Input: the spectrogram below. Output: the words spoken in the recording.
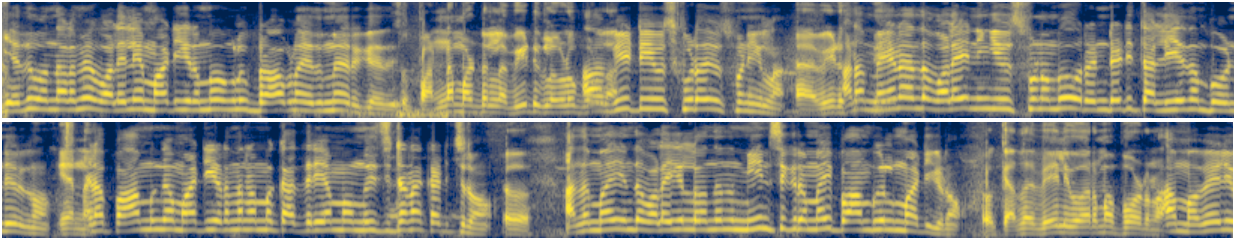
எது வந்தாலுமே வலையிலே மாட்டிக்கிறப்போ உங்களுக்கு ப்ராப்ளம் எதுவுமே இருக்காது. பண்ண மட்டும் இல்லை வீட்டுக்குள்ள கூட வீட்டு யூஸ் கூட யூஸ் பண்ணிக்கலாம். ஆ, வீடு ஆனா மெயினா இந்த வலையை நீங்க யூஸ் பண்ணும்போது ஒரு ரெண்டு அடி தள்ளியே தான் போக வேண்டியிருக்கும். ஏன்னா? பாம்புங்க மாட்டி கிடந்தா நம்ம கத்தரியாம மிதிச்சிட்டோம்னா கடிச்சிரும். ஓ. அந்த மாதிரி இந்த வலைகள்ல வந்து மீன் சிக்கிற மாதிரி பாம்புகள் மாட்டிக்கிடும். ஓகே அதை வேலி ஓரமாக போடணும். ஆமா வேலி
